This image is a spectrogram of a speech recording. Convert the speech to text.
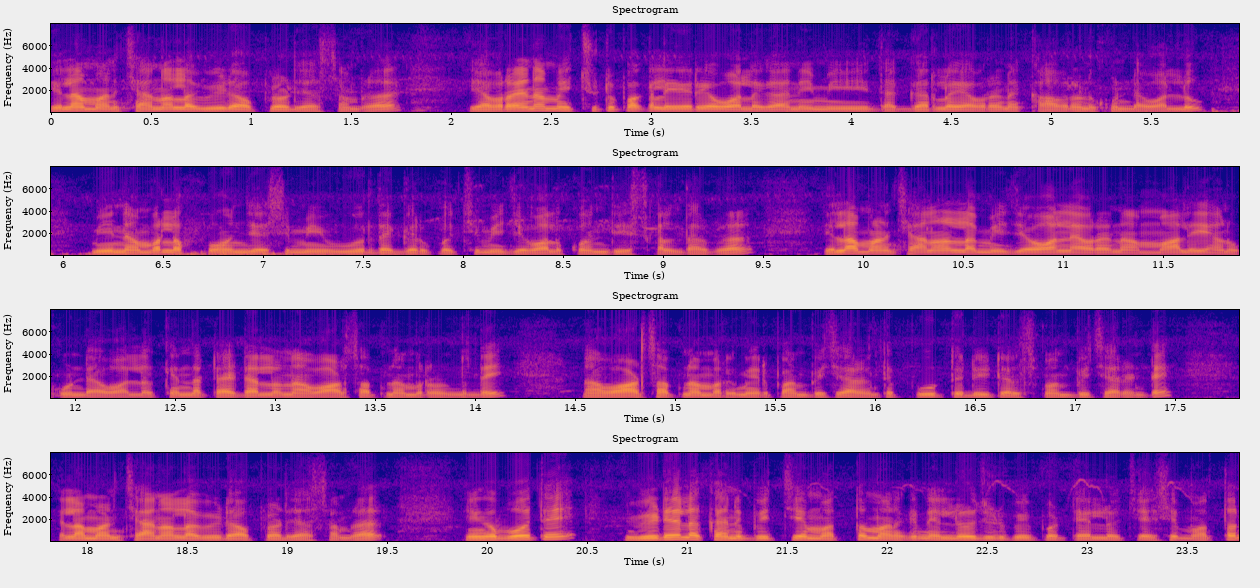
ఇలా మన ఛానల్లో వీడియో అప్లోడ్ చేస్తాం బ్రదర్ ఎవరైనా మీ చుట్టుపక్కల ఏరియా వాళ్ళు కానీ మీ దగ్గరలో ఎవరైనా కావాలనుకునే వాళ్ళు మీ నెంబర్లో ఫోన్ చేసి మీ ఊరి దగ్గరకు వచ్చి మీ జీవాలు కొని తీసుకెళ్తారు బ్రదర్. ఇలా మన ఛానల్లో మీ జీవాలను ఎవరైనా అమ్మాలి అనుకునే వాళ్ళు కింద టైటిల్లో నా వాట్సాప్ నెంబర్ ఉంటుంది. నా వాట్సాప్ నెంబర్కి మీరు పంపించారంటే పూర్తి డీటెయిల్స్ పంపించారంటే ఇలా మన ఛానల్లో వీడియో అప్లోడ్ చేస్తాం బ్రదర్. ఇంకపోతే వీడియోలో కనిపించే మొత్తం మనకి నెల్లూరు జుడిపి పొట్టేళ్ళు వచ్చేసి మొత్తం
